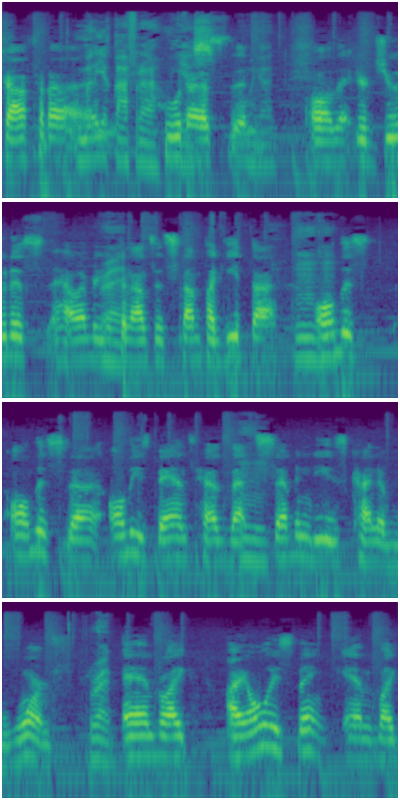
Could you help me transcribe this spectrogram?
Cafra, Maria Cafra. Judas Yes. Oh and God. all that. Your Judas, however you Right. pronounce it, Stampagita. Mhm. All this, all this, uh, all these bands have that Mhm. '70s kind of warmth Right. and like I always think, and like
